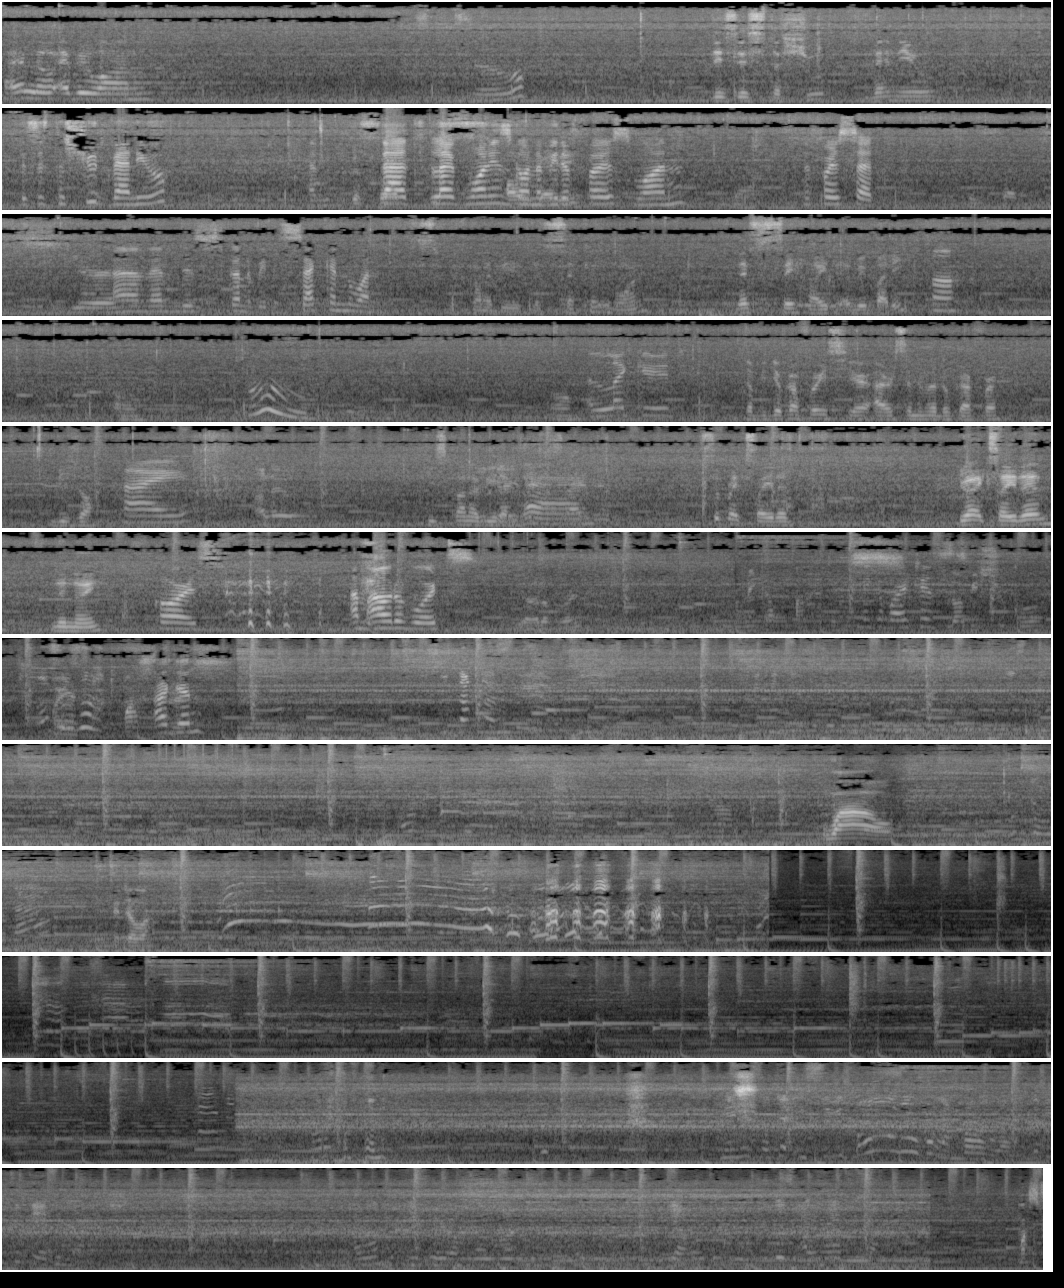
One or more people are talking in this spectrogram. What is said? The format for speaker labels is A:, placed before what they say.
A: Hello everyone.
B: So
A: This is the shoot venue.
B: this is the shoot venue, and
A: The set
B: that
A: is
B: like one is gonna be the first one,
A: Yeah.
B: the first set,
A: set here.
B: and then this is gonna be the second one.
A: It's gonna be the second one. Let's say hi to everybody.
B: Huh.
A: Oh,
B: Ooh,
A: oh.
B: I like it.
A: The videographer is here, our cinematographer, Bijo.
B: Hi.
A: Hello. He's gonna be the man. Ah. Super excited. You're excited, Nunui?
B: Of course. I'm out of words.
A: You're out of work. Makeup artist.
B: Makeup artist.
A: Lobby Shuko. My master.
B: Again.
A: Wow.
C: Ito ba?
